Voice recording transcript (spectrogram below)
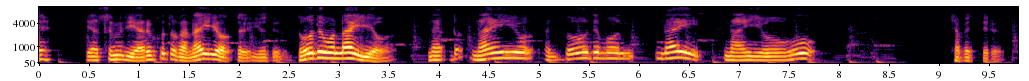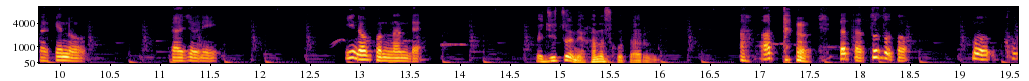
ね、休みでやることがないよという、どうでもないよ。な、ど内容、どうでもない内容を喋ってるだけのラジオにいいのこんなんで。え実はね、話すことあるんだ。あ、あったの。だったら、とっとと。もう、こ、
